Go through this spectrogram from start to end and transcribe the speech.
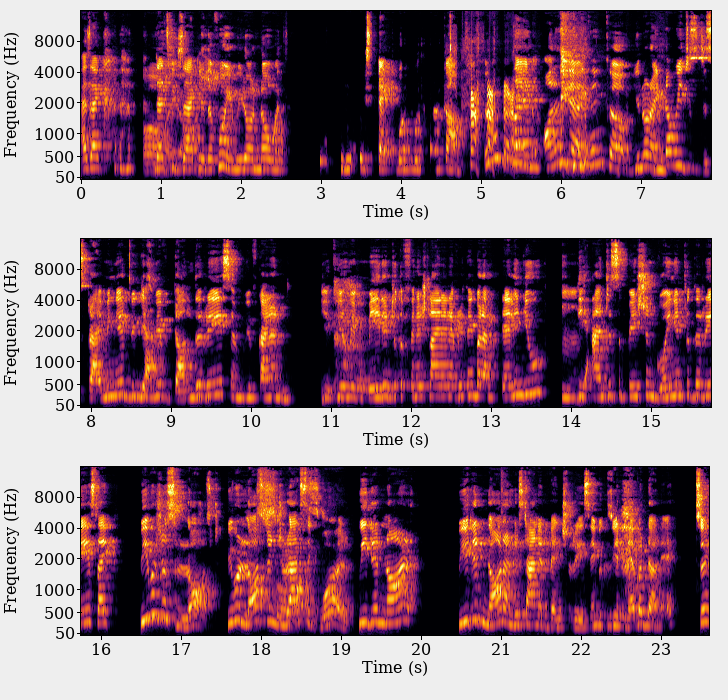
I was like, Oh "That's exactly gosh. the point. We don't know what to expect, what to come." and honestly, I think uh, you know right now we're just describing it because Yeah. we've done the race and we've kind of you, you know we've made it to the finish line and everything. But I'm telling you, Mm. the anticipation going into the race, like we were just lost. We were We were lost in so Jurassic lost. World. We did not we did not understand adventure racing because we had never done it. So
